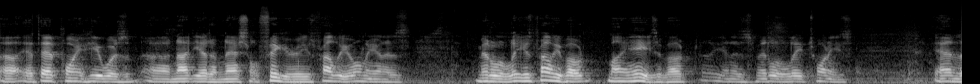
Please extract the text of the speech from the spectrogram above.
uh, at that point, he was uh, not yet a national figure. He was probably only in his middle, he was probably about my age, about in his middle to late 20s. And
